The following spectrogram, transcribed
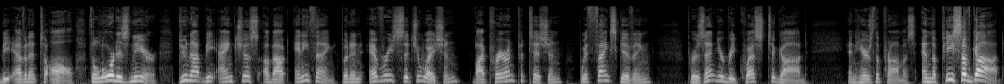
be evident to all. The Lord is near. Do not be anxious about anything, but in every situation, by prayer and petition, with thanksgiving, present your request to God. And here's the promise. And the peace of God,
